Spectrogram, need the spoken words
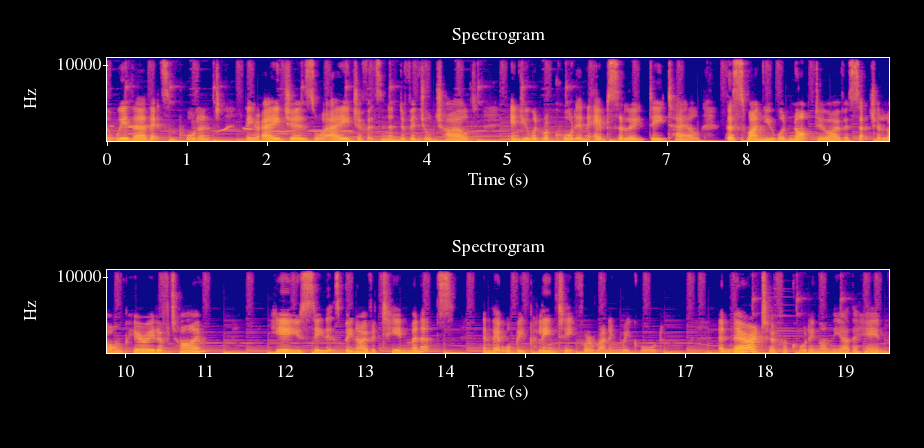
the weather, that's important, their ages or age if it's an individual child, and you would record in absolute detail. This one you would not do over such a long period of time. Here you see that it's been over 10 minutes and that will be plenty for a running record. A narrative recording, on the other hand,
